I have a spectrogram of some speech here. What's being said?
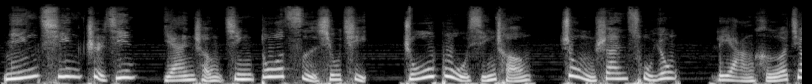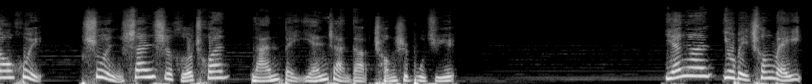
明清至今，延安城经多次修葺，逐步形成众山簇拥、两河交汇、顺山势河川南北延展的城市布局。延安又被称为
